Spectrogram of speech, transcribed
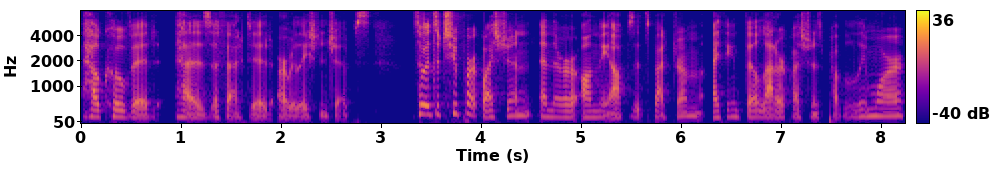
how COVID has affected our relationships. So it's a two part question, and they're on the opposite spectrum. I think the latter question is probably more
